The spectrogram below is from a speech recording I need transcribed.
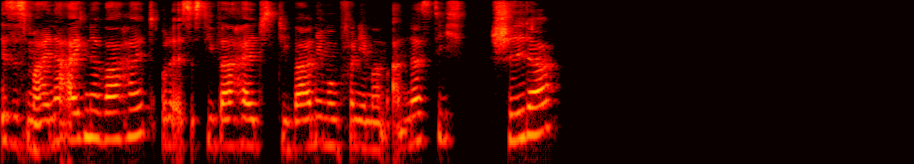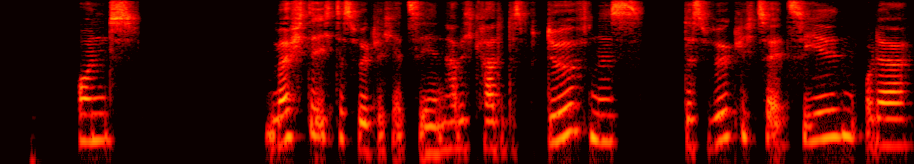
ist es meine eigene Wahrheit oder ist es die Wahrheit, die Wahrnehmung von jemandem anders, die ich schilder? Und möchte ich das wirklich erzählen? Habe ich gerade das Bedürfnis, das wirklich zu erzählen? Oder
